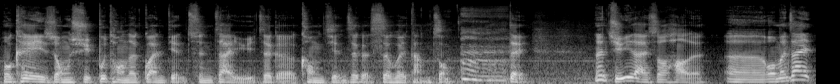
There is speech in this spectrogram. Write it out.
我可以容许不同的观点存在于这个空间、这个社会当中。嗯，对。那举例来说好了，呃，我们在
